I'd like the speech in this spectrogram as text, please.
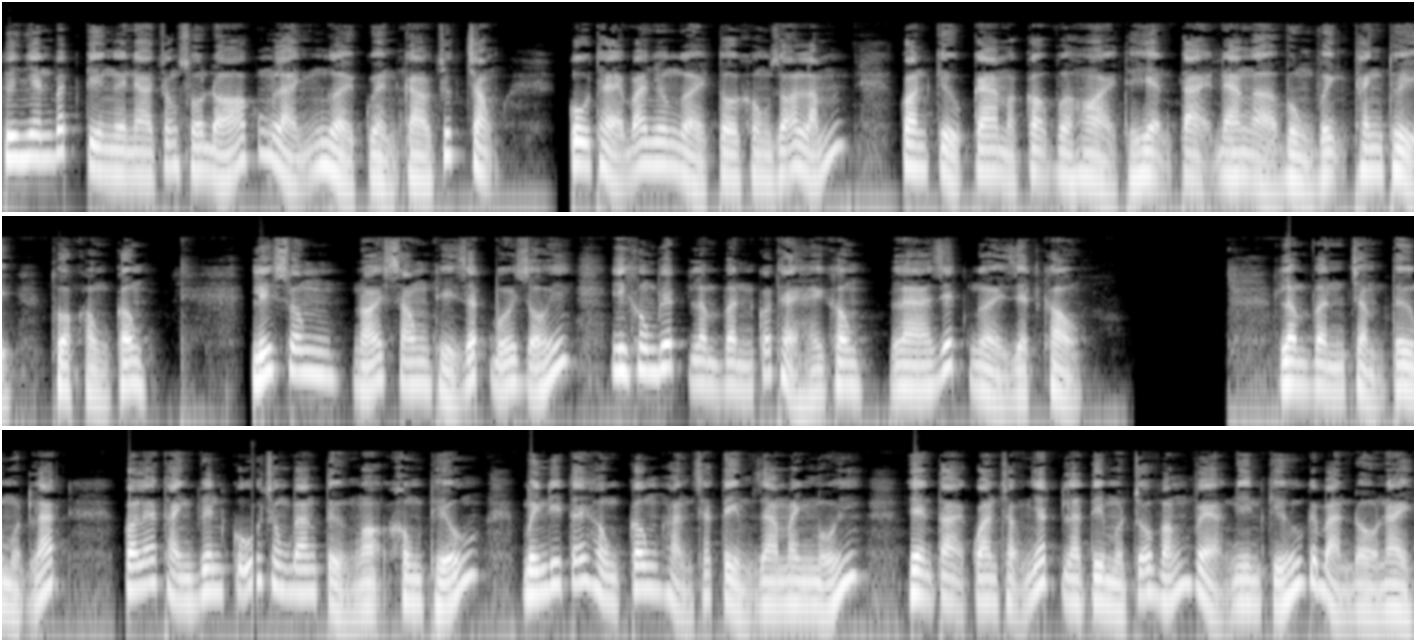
Tuy nhiên, bất kỳ người nào trong số đó cũng là những người quyền cao chức trọng. Cụ thể bao nhiêu người tôi không rõ lắm. Còn cửu ca mà cậu vừa hỏi thì hiện tại đang ở vùng vịnh thanh thủy, thuộc hồng kông lý xuân nói xong thì rất bối rối, y không biết lâm vân có thể hay không là giết người diệt khẩu. Lâm vân trầm tư một lát, có lẽ thành viên cũ trong bang tử ngọ không thiếu, mình đi tới hồng kông hẳn sẽ tìm ra manh mối. Hiện tại quan trọng nhất là tìm một chỗ vắng vẻ nghiên cứu cái bản đồ này,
